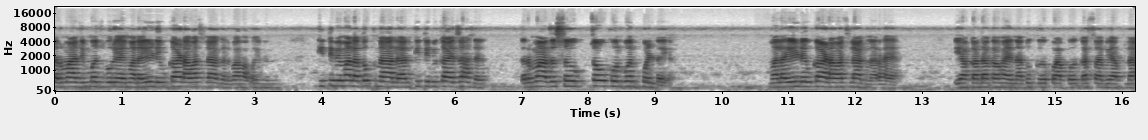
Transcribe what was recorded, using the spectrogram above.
तर माझी मजबुरी आहे मला इडीव काढावाच लागल भावा बहिणीनं. किती बी मला दुखणं आलं आणि किती बी काय झालं तर माझं सौ चौकोन बंद पडलं या मला इडेव काढावाच लागणार आहे एखादा का व्हायना दुःख पाप कसा बी आपला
